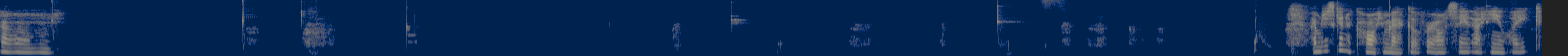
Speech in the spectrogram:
Um, I'm just gonna call him back over. I'll say that he like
